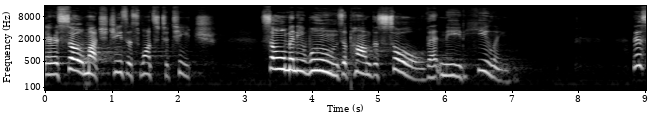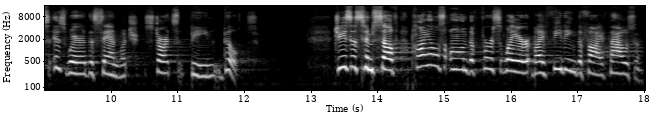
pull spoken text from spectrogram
There is so much Jesus wants to teach, so many wounds upon the soul that need healing. This is where the sandwich starts being built. Jesus himself piles on the first layer by feeding the 5,000.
